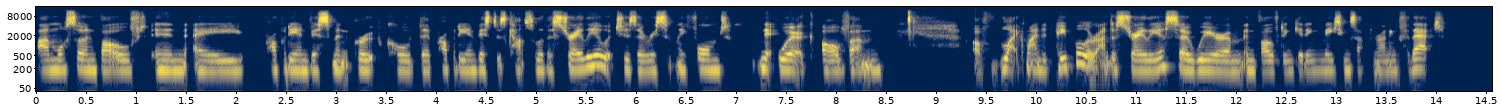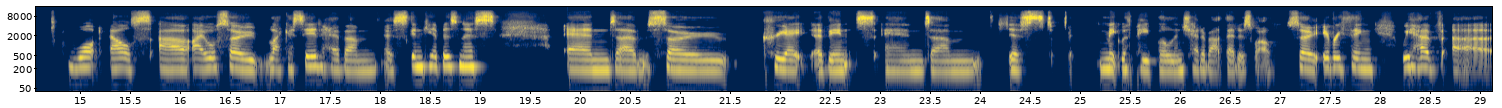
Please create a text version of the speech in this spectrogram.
I'm also involved in a property investment group called the Property Investors Council of Australia, which is a recently formed network of um, of like-minded people around Australia. So we're um, involved in getting meetings up and running for that. What else? Uh, I also, like I said, have um, a skincare business, and um, so create events and um, just meet with people and chat about that as well. So everything we have uh,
